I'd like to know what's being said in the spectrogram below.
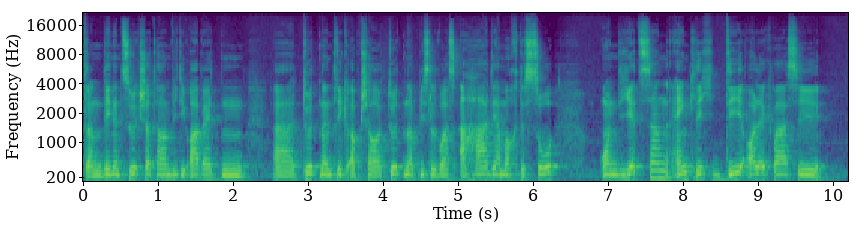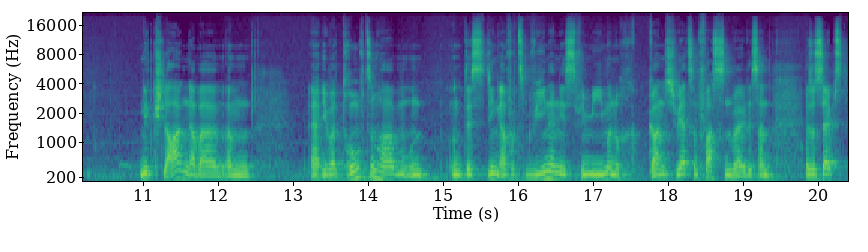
dann denen zugeschaut haben, wie die arbeiten, äh, dort einen Trick abgeschaut, dort ein bisschen was, aha, der macht das so. Und jetzt sind eigentlich die alle quasi nicht geschlagen, aber ähm, äh, übertrumpft zu haben und, und das Ding einfach zu gewinnen, ist für mich immer noch ganz schwer zu fassen, weil das sind, also selbst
